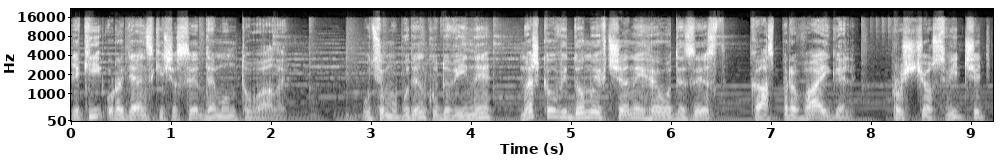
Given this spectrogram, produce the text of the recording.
який у радянські часи демонтували. У цьому будинку до війни мешкав відомий вчений геодезист Каспер Вайгель, про що свідчить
